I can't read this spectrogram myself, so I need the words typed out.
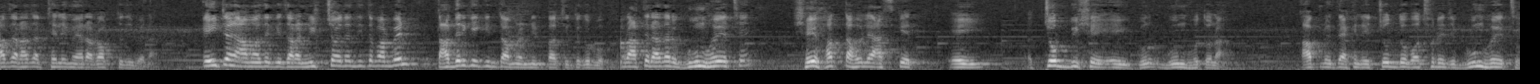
হাজার হাজার ছেলে মেয়েরা রক্ত দিবে না। এইটা আমাদেরকে যারা নিশ্চয়তা দিতে পারবেন, তাদেরকে কিন্তু আমরা নির্বাচিত করব। রাতের আধার গুম হয়েছে। সেই হত্যা হলে আজকে এই চব্বিশে এই গুম হতো না। আপনি দেখেন এই চোদ্দ বছরে যে গুম হয়েছে,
